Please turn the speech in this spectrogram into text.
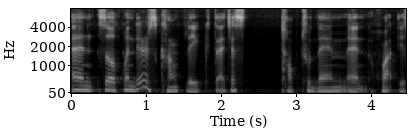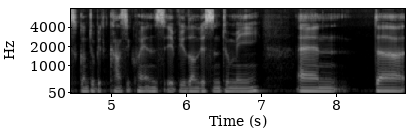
And so when there's conflict, I just talk to them and what is going to be the consequence if you don't listen to me. And uh,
